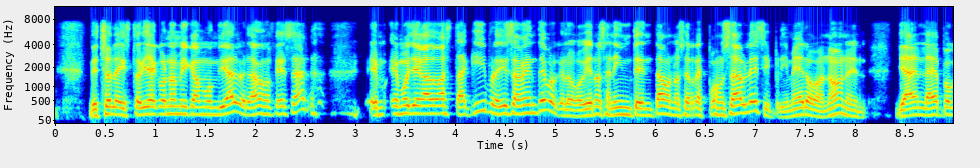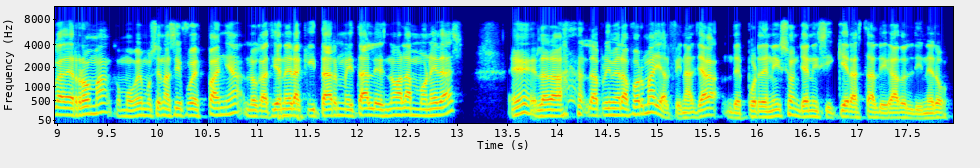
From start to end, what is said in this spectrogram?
De hecho, la historia económica mundial, ¿verdad, don César? Hemos llegado hasta aquí precisamente porque los gobiernos han intentado no ser responsables y primero, ¿no? ya en la época de Roma, como vemos en Así fue España, lo que hacían era quitar metales ¿no? a las monedas, ¿eh? la, la, primera forma, y al final ya, después de Nixon, ya ni siquiera está ligado el dinero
